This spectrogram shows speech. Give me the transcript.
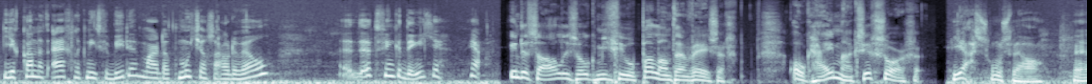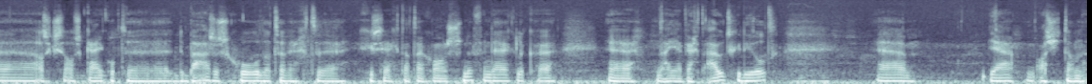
je kan het eigenlijk niet verbieden, maar dat moet je als ouder wel. dat vind ik een dingetje, ja. In de zaal is ook Michiel Palland aanwezig. Ook hij maakt zich zorgen. Ja, soms wel. Uh, als ik zelfs kijk op de, de basisschool, dat er werd uh, gezegd dat er gewoon snuf en dergelijke uh, nou ja, werd uitgedeeld. ja, als je het dan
